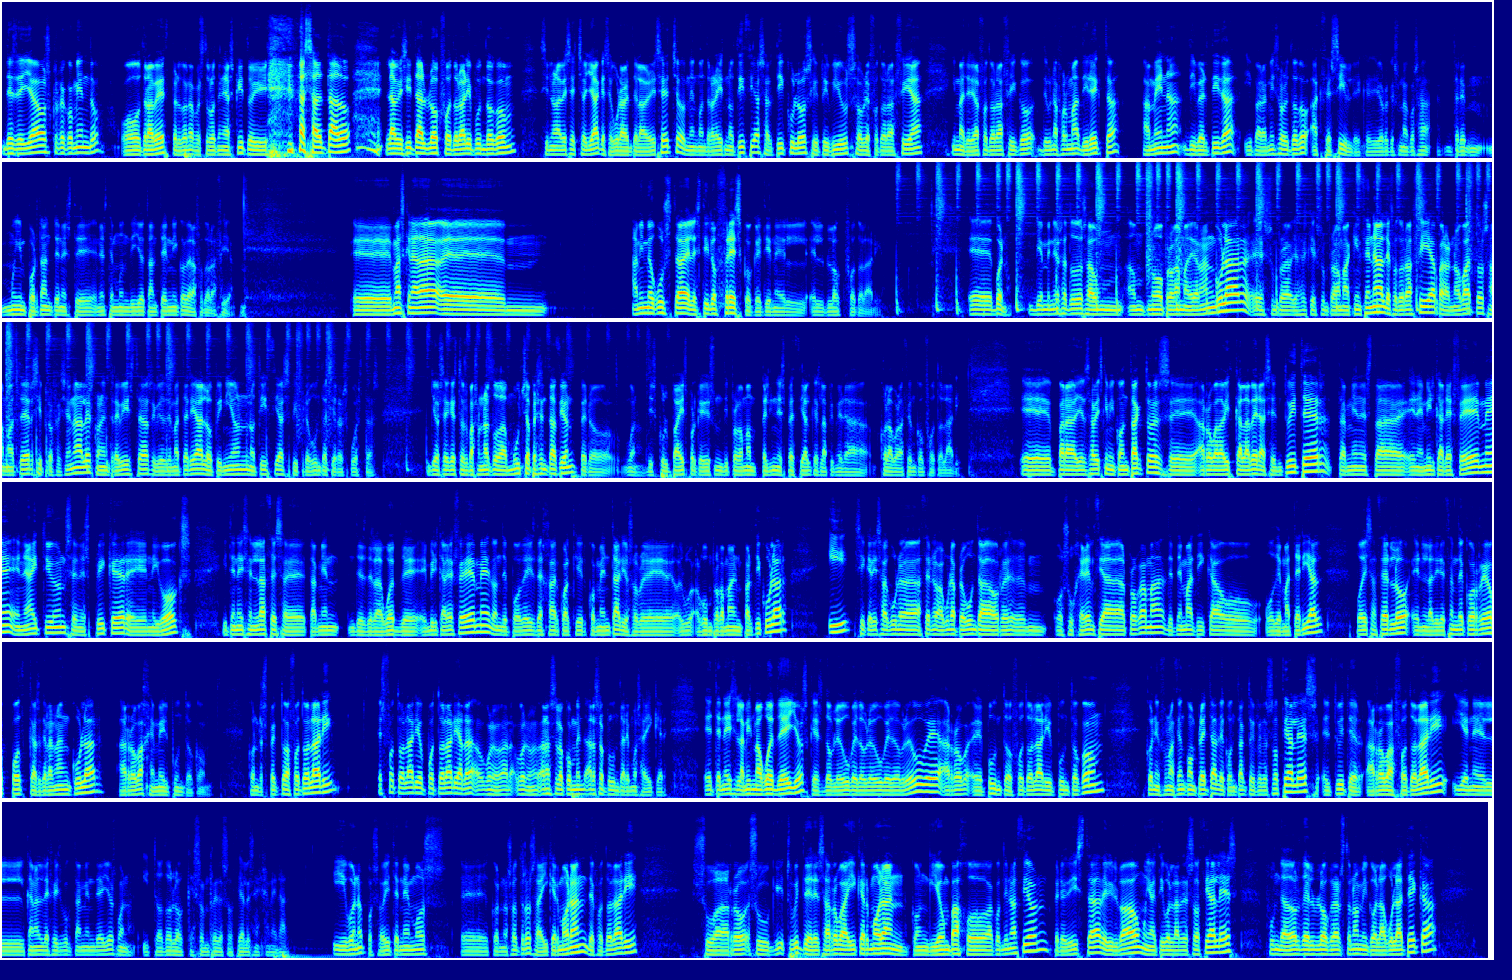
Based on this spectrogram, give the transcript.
Desde ya os recomiendo, otra vez, perdona, pues esto lo tenía escrito y me ha saltado, la visita al blog fotolari.com, si no lo habéis hecho ya, que seguramente lo habréis hecho, donde encontraréis noticias, artículos y reviews sobre fotografía y material fotográfico de una forma directa, amena, divertida y para mí sobre todo accesible, que yo creo que es una cosa muy importante en este, en este mundillo tan técnico de la fotografía. Eh, más que nada, eh, a mí me gusta el estilo fresco que tiene el, blog Fotolari. Eh, bueno, bienvenidos a todos a un, nuevo programa de Gran Angular. Es un, ya sabéis que es un programa quincenal de fotografía para novatos, amateurs y profesionales, con entrevistas, reviews de material, opinión, noticias y preguntas y respuestas. Yo sé que esto os va a sonar toda mucha presentación, pero bueno, disculpáis porque es un programa un pelín especial, que es la primera colaboración con Fotolari. Eh, para, ya sabéis que mi contacto es eh, arroba David en Twitter, también está en Emilcar FM, en iTunes, en Spreaker, en iVoox y tenéis enlaces eh, también desde la web de Emilcar FM donde podéis dejar cualquier comentario sobre algún programa en particular y si queréis alguna, hacer alguna pregunta o, sugerencia al programa de temática o, de material, podéis hacerlo en la dirección de correo podcastgranangular.gmail.com. Con respecto a Fotolari, ¿Es Fotolari o Potolari? Ahora, bueno, ahora, se lo ahora se lo preguntaremos a Iker. Eh, tenéis la misma web de ellos, que es www.fotolari.com, con información completa de contacto y redes sociales, el Twitter arroba Fotolari y en el canal de Facebook también de ellos, bueno, y todo lo que son redes sociales en general. Y bueno, pues hoy tenemos eh, con nosotros a Iker Morán de Fotolari su, su Twitter es arroba Iker Morán con guion bajo a continuación, periodista de Bilbao, muy activo en las redes sociales, fundador del blog gastronómico La Gulateca.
